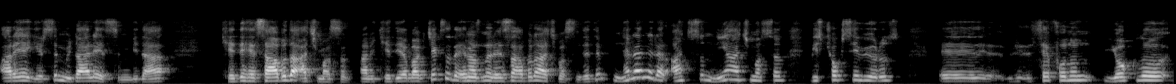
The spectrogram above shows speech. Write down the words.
araya girsin, müdahale etsin. Bir daha kedi hesabı da açmasın. Hani kediye bakacaksa da en azından hesabını açmasın dedim. Neler neler açsın, niye açmasın? Biz çok seviyoruz. Ee, Sefo'nun yokluğu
